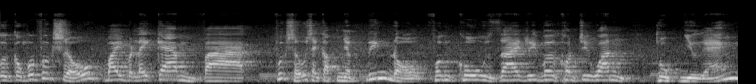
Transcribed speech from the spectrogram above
người cùng với Phước Sửu bay và lấy cam và Phước Sửu sẽ cập nhật tiến độ phân khu Zai River Country One thuộc dự án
